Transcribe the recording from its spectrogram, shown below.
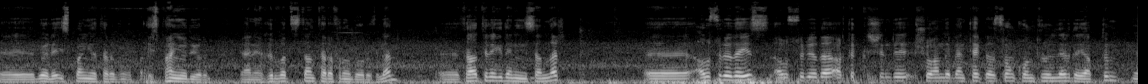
e, böyle İspanya tarafı, İspanya diyorum. Yani Hırvatistan tarafına doğru filan e, tatile giden insanlar. E, Avusturya'dayız. Avusturya'da artık şimdi şu anda ben tekrar son kontrolleri de yaptım. E,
